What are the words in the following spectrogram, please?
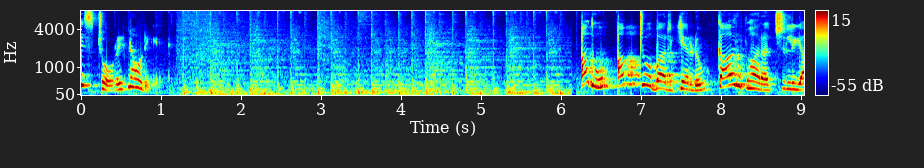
ಈ ಸ್ಟೋರಿ ನೋಡಿ. ಅಕ್ಟೋಬರ್ ಎರಡು ಕಾರವಾರ ಜಿಲ್ಲೆಯ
